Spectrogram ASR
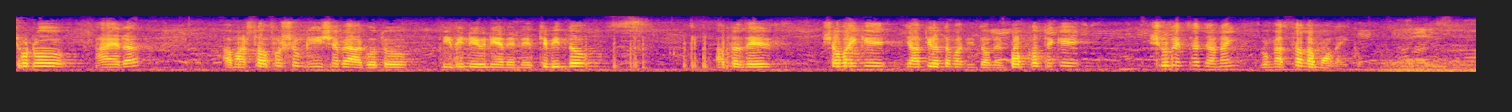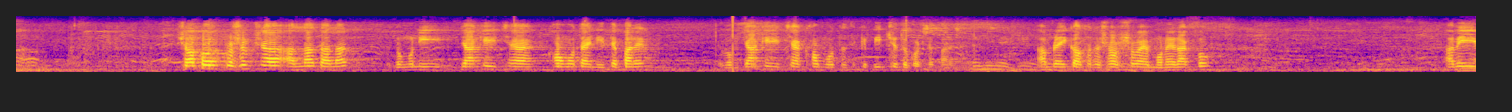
ছোট ভাইয়েরা, আমার সফর সঙ্গী হিসেবে আগত বিভিন্ন ইউনিয়নের নেতৃবৃন্দ, আপনাদের সবাইকে জাতীয়তাবাদী দলের পক্ষ থেকে শুভেচ্ছা জানাই এবং আসসালাম আলাইকুম। সকল প্রশংসা আল্লাহ তালার এবং উনি যাকে ইচ্ছা ক্ষমতায় নিতে পারেন এবং যাকে ইচ্ছা ক্ষমতা থেকে বিচ্যুত করতে পারেন। আমরা এই কথাটা সবসময় মনে রাখব। আমি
